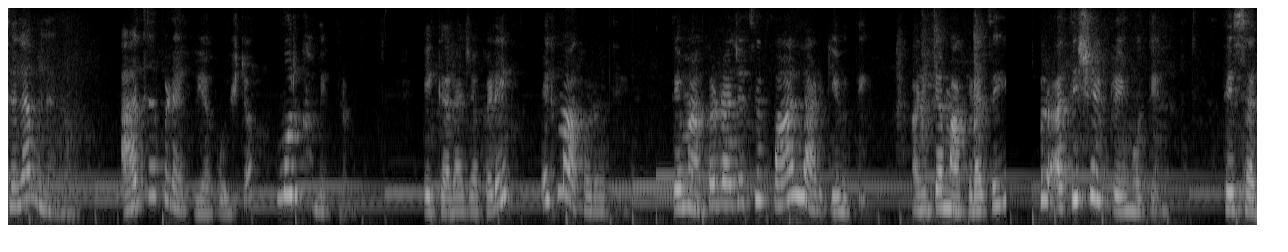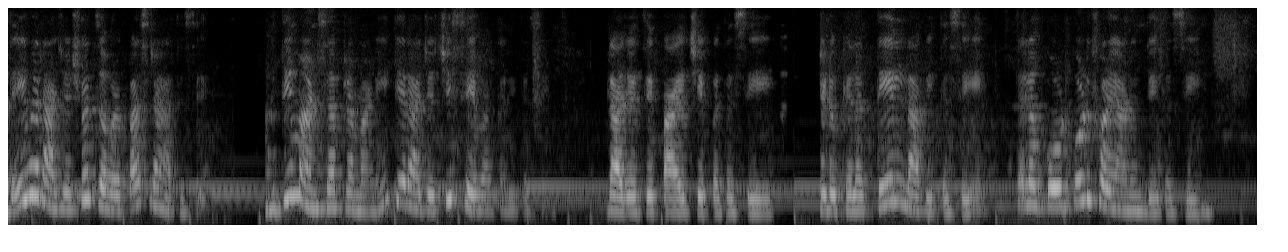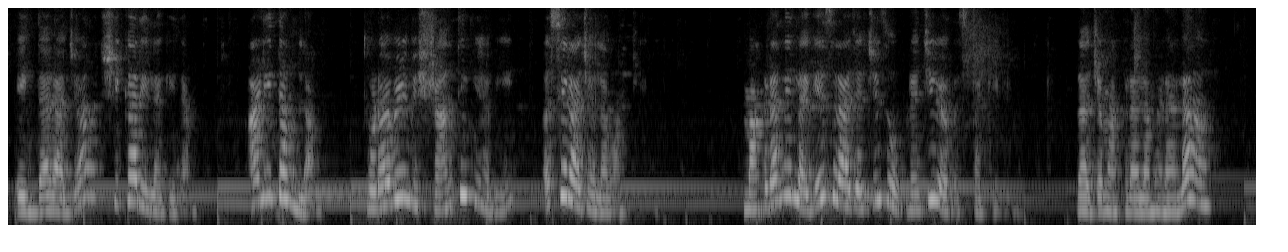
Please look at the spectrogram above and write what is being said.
चला मुलांना आज आपण ऐकूया गोष्ट मूर्ख मित्र. एका राजाकडे एक माकड होते. ते माकड राजाचे फार लाडके होते आणि त्या माकडाचे अतिशय प्रेम होते. ते सदैव राजाच्या जवळपास राहत असे. अगदी माणसाप्रमाणे ते राजाची सेवा करीत असे. राजाचे पाय चेपत असे डोक्याला तेल लावित असे त्याला गोड गोड फळे आणून देत असे. एकदा राजा शिकारीला गेला आणि दमला. थोडा वेळ विश्रांती घ्यावी असे राजाला वाटले. माकडाने लगेच राजाची झोपण्याची व्यवस्था केली. राजा माकडाला म्हणाला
